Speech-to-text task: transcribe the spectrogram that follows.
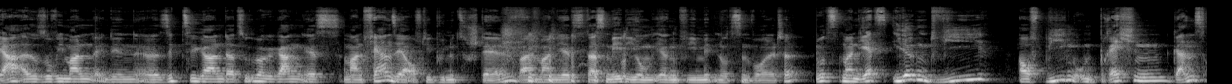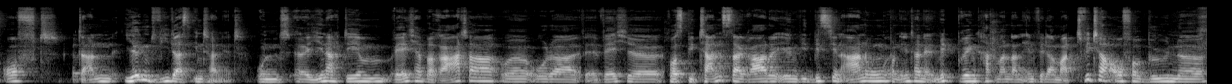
Ja, also so wie man in den äh, 70ern dazu übergegangen ist, mal einen Fernseher auf die Bühne zu stellen, weil man jetzt das Medium irgendwie mitnutzen wollte, nutzt man jetzt irgendwie auf Biegen und Brechen ganz oft dann irgendwie das Internet. Und äh, je nachdem, welcher Berater äh, oder welche Hospitanz da gerade irgendwie ein bisschen Ahnung von Internet mitbringt, hat man dann entweder mal Twitter auf der Bühne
